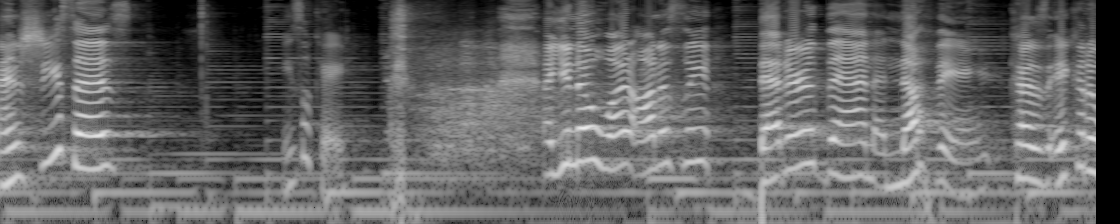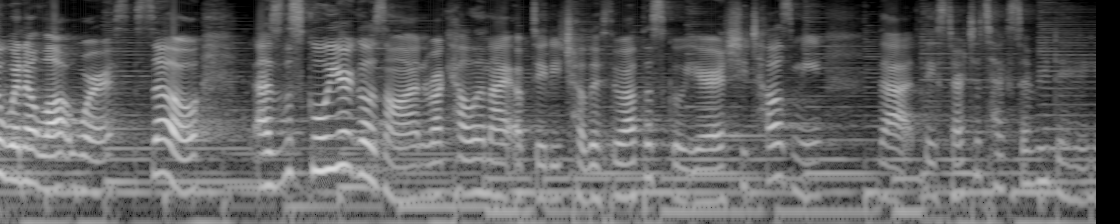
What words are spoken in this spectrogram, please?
And she says, he's okay. and you know what, honestly, better than nothing, because it could have went a lot worse. So as the school year goes on, Raquel and I update each other throughout the school year, and she tells me that they start to text every day.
